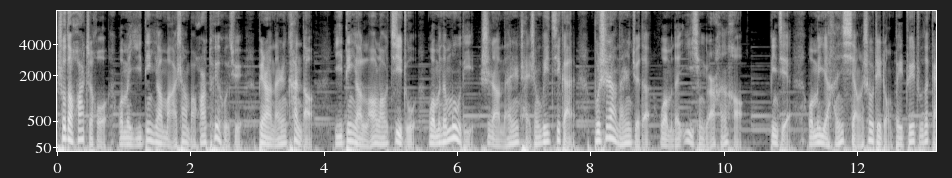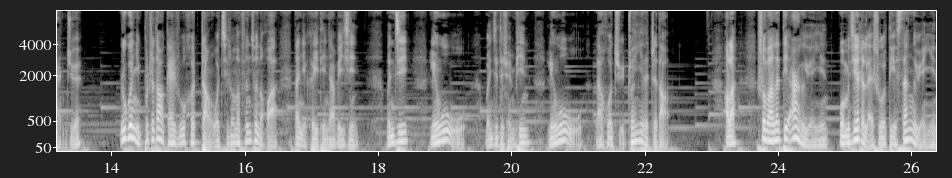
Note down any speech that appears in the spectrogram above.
收到花之后，我们一定要马上把花退回去，并让男人看到。一定要牢牢记住，我们的目的是让男人产生危机感，不是让男人觉得我们的异性缘很好，并且我们也很享受这种被追逐的感觉。如果你不知道该如何掌握其中的分寸的话，那你可以添加微信文姬零五五，文姬的全拼零五五，来获取专业的指导。好了，说完了第二个原因，我们接着来说第三个原因。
